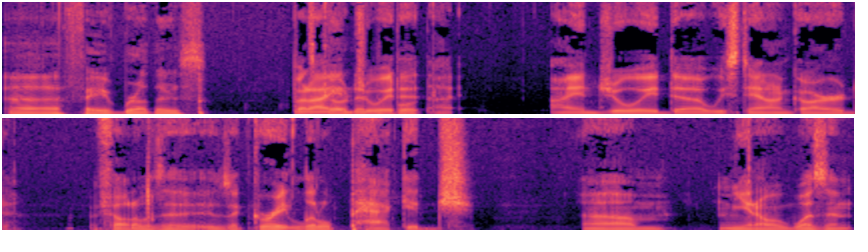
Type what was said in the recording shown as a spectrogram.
Uh, Fave Brothers. But I go into the enjoyed it. I, I enjoyed uh, We Stand on Guard. I felt it was a it was a great little package. Um, you know, it wasn't.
